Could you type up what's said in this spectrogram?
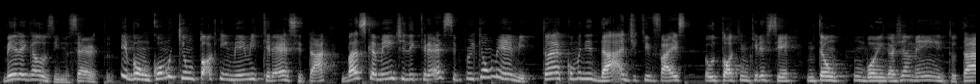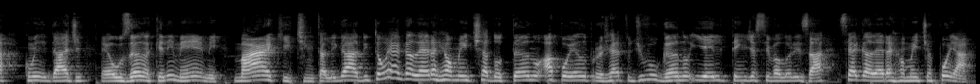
bem legalzinho certo? E bom, como que um token meme cresce, tá? Basicamente ele cresce porque é um meme, então é a comunidade que faz o token crescer. Então, um bom engajamento, tá? Comunidade é, usando aquele meme, marketing, tá ligado? Então é a galera realmente adotando, apoiando o projeto, divulgando e ele tende a se valorizar se a galera realmente apoiar.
